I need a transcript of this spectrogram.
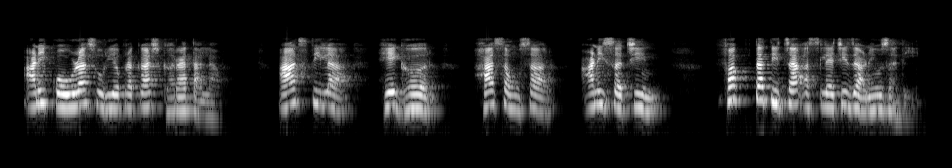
आणि कोवळा सूर्यप्रकाश घरात आला. आज तिला हे घर हा संसार आणि सचिन फक्त तिचा असल्याची जाणीव झाली.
